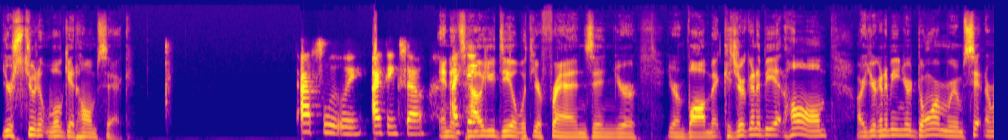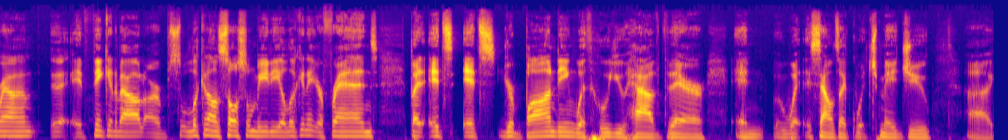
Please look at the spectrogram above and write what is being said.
your student will get homesick. Absolutely, I think so. And it's think, how you deal with your friends and your your involvement because you're going to be at home or you're going to be in your dorm room sitting around uh, thinking about or looking on social media, looking at your friends. But it's it's you're bonding with who you have there, and what it sounds like which made you uh,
